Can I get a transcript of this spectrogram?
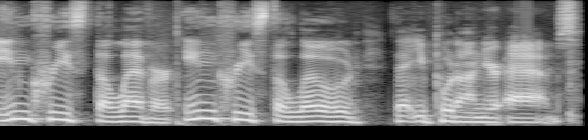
increase the lever, increase the load that you put on your abs.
